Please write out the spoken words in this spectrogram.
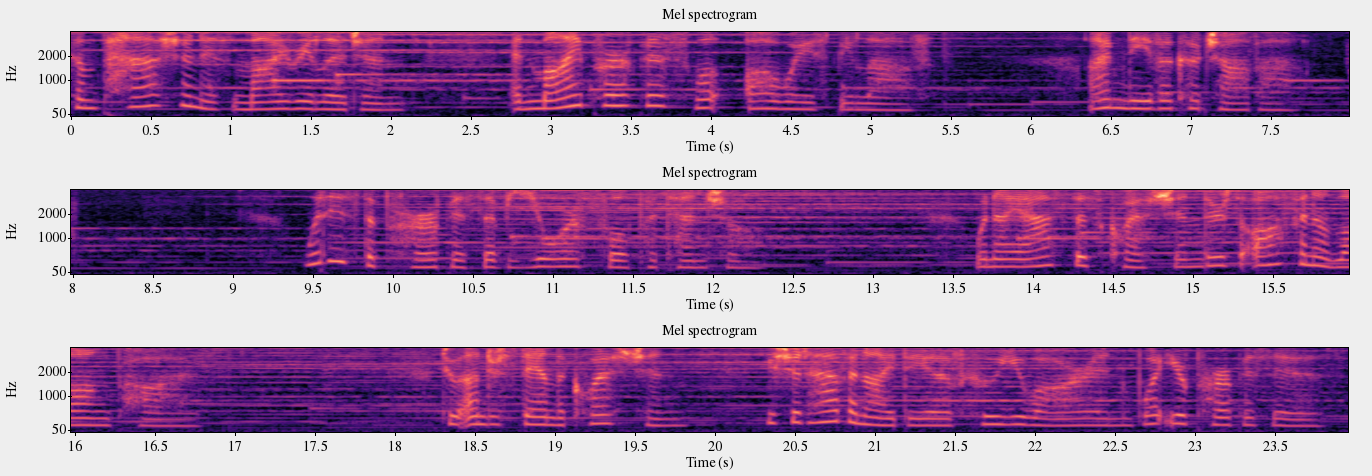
Compassion is my religion, and my purpose will always be love. I'm Neva Kochava. What is the purpose of your full potential? When I ask this question, there's often a long pause. To understand the question, you should have an idea of who you are and what your purpose is.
